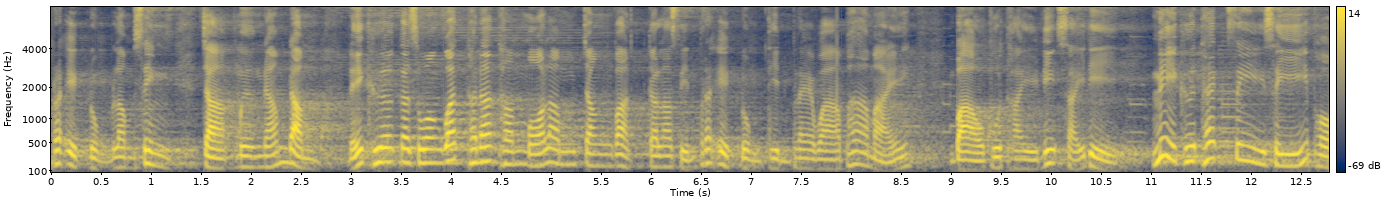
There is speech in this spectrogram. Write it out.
พระเอกหนุ่มลำซิ่ง จากเมืองน้ำดำในเครือกระทรวงวัฒนธรรมหมอลำจังหวัดกาลสินพระเอกหนุ่มถิ่นแพรวาผ้าไหม บ่าวผู้ไทยนิสัยดี นี่คือแท็กซี่สีพอ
